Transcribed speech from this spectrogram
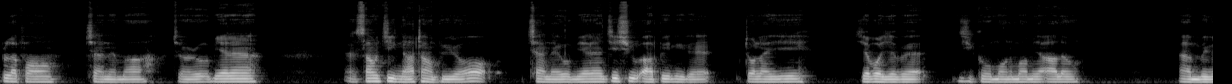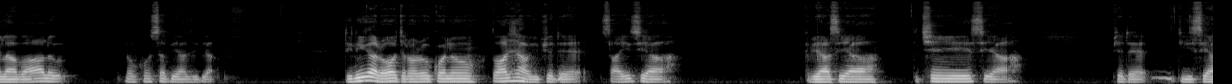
Platform Channel မှာကျွန်တော်တို့အများအားအဲစောင့်ကြည့်နားထောင်ပြီးတော့ channel ကိုအများအားကြည့်ရှုအားပေးနေတဲ့တော်လန်ရေးရဲဘော်ရဲဘက်ညီကိုမောင်နှမများအားလုံးအဲမင်္ဂလာပါလို့နှုတ်ခွန်းဆက်ပါရစေဗျဒီနေ့ကတော့ကျွန်တော်တို့ကွယ်လွန်သွားကြပြီဖြစ်တဲ့စာရေးဆရာကြပြဆရာတချင်းရေးဆရာဖြစ်တဲ့ဒီဆရာ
